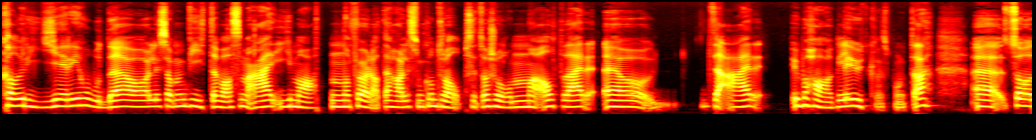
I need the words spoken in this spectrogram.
kalorier i hodet og liksom vite hva som er i maten og føle at jeg har liksom kontroll på situasjonen og alt det der. Eh, og det er ubehagelig i utgangspunktet. Eh, så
